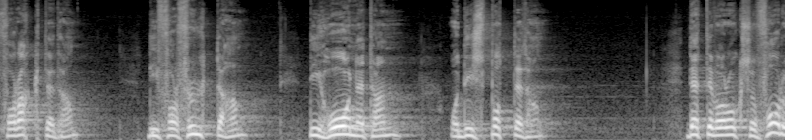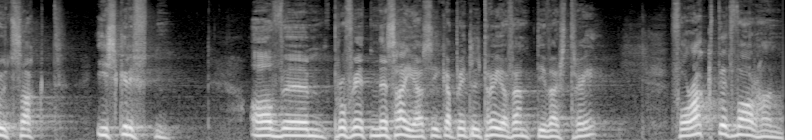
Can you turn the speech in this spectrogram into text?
foraktet ham, de forfulgte ham, de hånet ham, og de spottet ham. Dette var også forutsagt i Skriften av eh, profeten Esaias i kapittel 53, vers 3. Foraktet var han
